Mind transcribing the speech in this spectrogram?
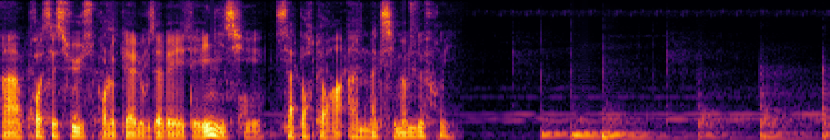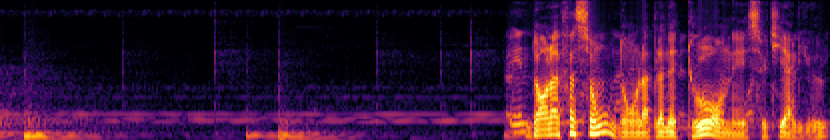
un processus pour lequel vous avez été initié, ça portera un maximum de fruits. Dans la façon dont la planète tourne et ce qui a lieu,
